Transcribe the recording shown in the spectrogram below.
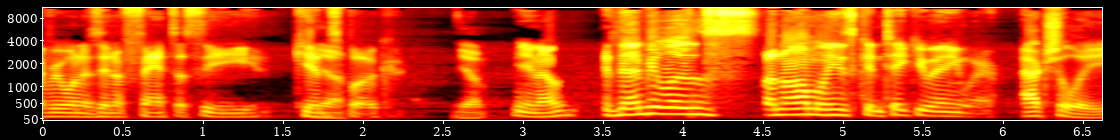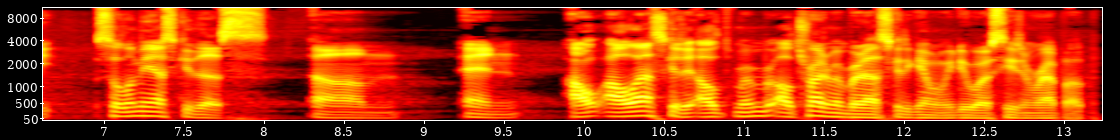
everyone is in a fantasy kids Yeah. book. yep. You know, nebulas, anomalies can take you anywhere. Actually, so let me ask you this, um, and I'll I'll ask it. I'll remember. I'll try to remember to ask it again when we do our season wrap up.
